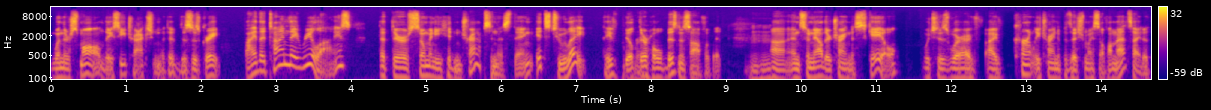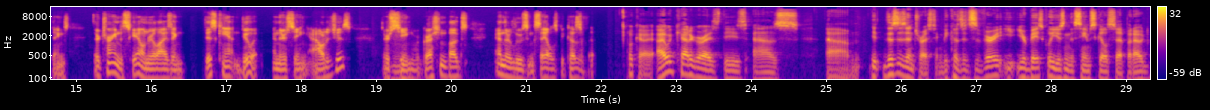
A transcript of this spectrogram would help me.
When they're small, they see traction with it. This is great by the time they realize that there are so many hidden traps in this thing, it's too late. They've built right. their whole business off of it. Mm-hmm. Uh, and so now they're trying to scale, which is where I've, I've currently trying to position myself on that side of things. They're trying to scale and realizing this can't do it. And they're seeing outages, they're mm-hmm. seeing regression bugs, and they're losing sales because of it. Okay. I would categorize these as um, it, this is interesting because it's very you're basically using the same skill set, but I would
